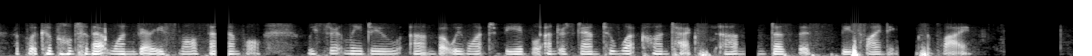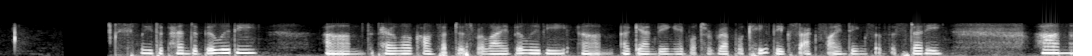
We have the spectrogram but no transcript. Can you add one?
applicable to that one very small sample. We certainly do, um, but we want to be able to understand to what context um, does this these findings apply. Dependability. Um, the parallel concept is reliability, um, again being able to replicate the exact findings of the study. Um,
